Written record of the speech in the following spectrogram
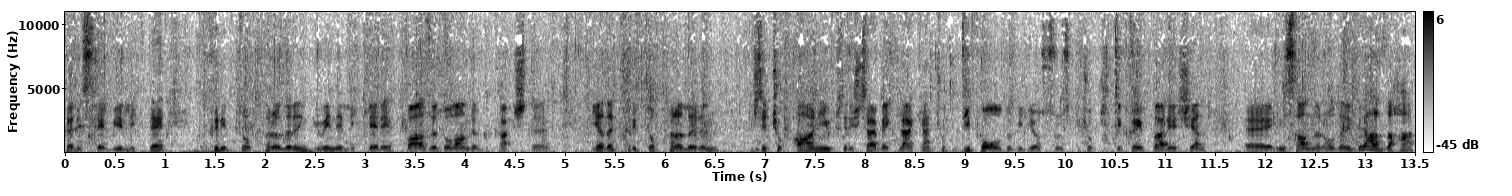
karisiyle birlikte kripto paraların güvenirlikleri bazı dolandırdı kaçtı. Ya da kripto paraların işte çok ani yükselişler beklerken çok dip oldu biliyorsunuz ki çok ciddi kayıplar yaşayan e, insanlar oldu. Yani biraz daha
